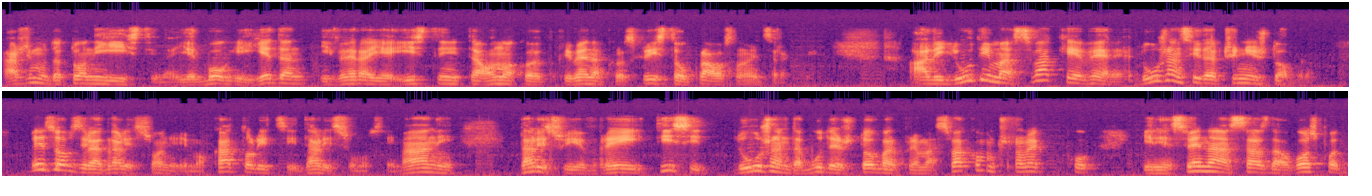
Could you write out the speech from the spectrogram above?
kaži mu da to nije istina, jer Bog je jedan i vera je istinita, ono koja je otkrivena kroz Hrista u pravoslavnoj crkvi. Ali ljudima svake vere dužan si da činiš dobro, bez obzira da li su oni katolici, da li su muslimani, da li su jevreji, ti si dužan da budeš dobar prema svakom čoveku, jer je sve nas sazdao gospod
